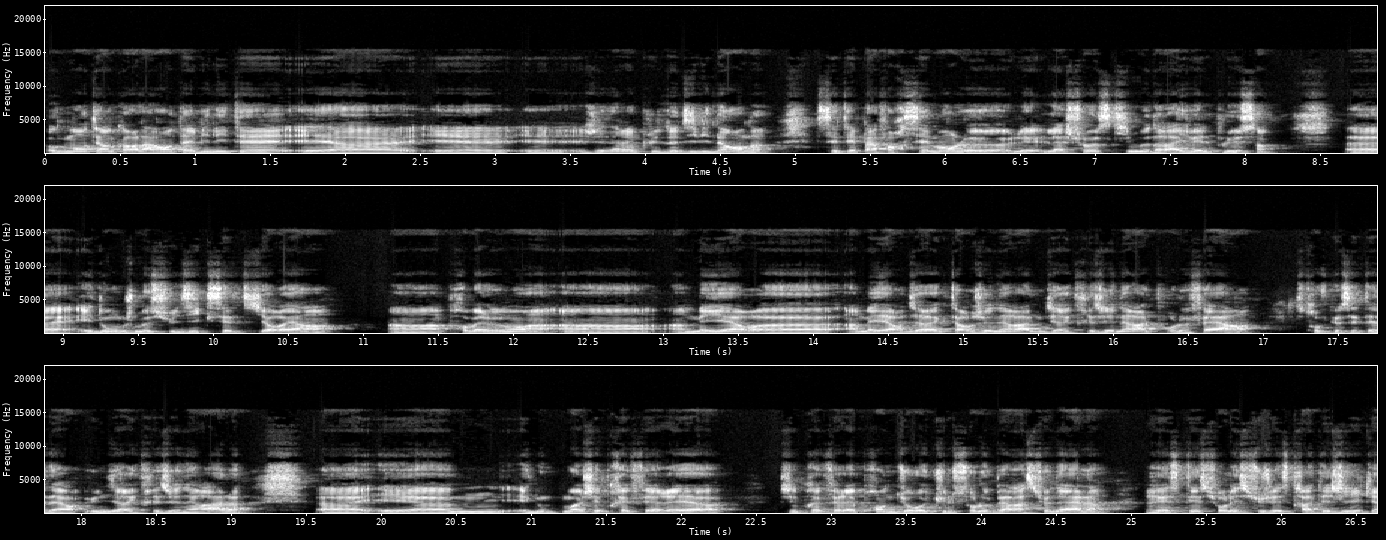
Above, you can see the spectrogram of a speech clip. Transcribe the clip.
augmenter encore la rentabilité et, euh, et, et, générer plus de dividendes, c'était pas forcément le, la chose qui me drivait le plus. Euh, et donc je me suis dit que c'est qu'il y aurait un, un, probablement un, un, meilleur euh, un meilleur directeur général ou directrice générale pour le faire. Je trouve que c'était d'ailleurs une directrice générale euh, et, euh, et, donc moi j'ai préféré euh, j'ai préféré prendre du recul sur l'opérationnel, rester sur les sujets stratégiques.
